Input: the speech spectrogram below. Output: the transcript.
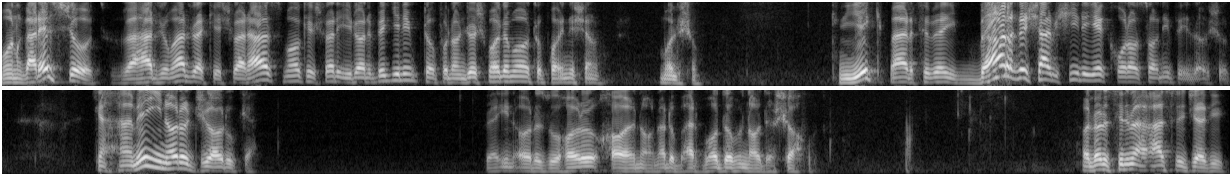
منقرض شد و هرج و مرج و کشور هست ما کشور ایران بگیریم. تا فلانجاش مال ما تا پایینش هم مالشون یک مرتبه برق شمشیر یک خراسانی پیدا شد. که همه اینا رو جارو کرد. و این آرزوها رو خائنانه رو برباد و نادرشاه بود. حالا رسیدیم عصر جدید.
